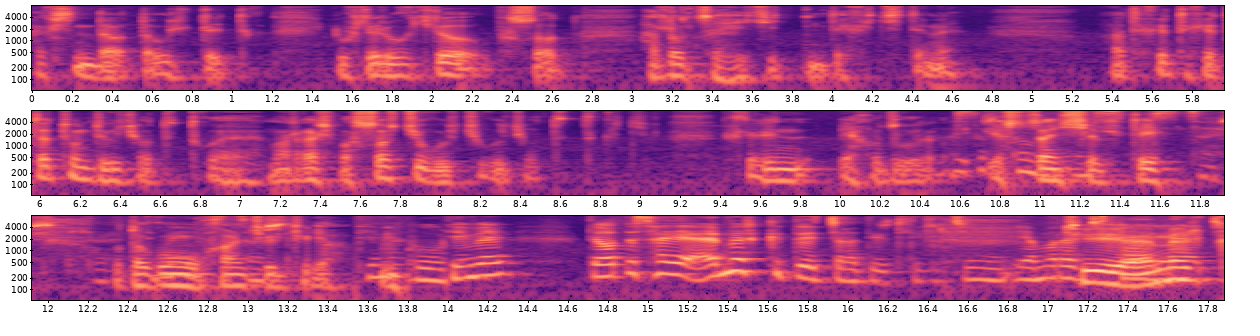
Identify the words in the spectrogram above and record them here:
тагшинда одоо үлдээдэг. Юу гэхээр өглөө босоод халуун цай хийж идэндээ гэж тийм ээ. А тэгэхээр хятад хүн тэгж боддог бай. Маргааш босооч юу гэж гэж. Тэгэхээр энэ яг зүгээр ёс заншил тий. Одоо гүн ухаан ч гэдэг. Тийм үү. Тийм ээ. Тэгээ одоо сая Америкт байж байгаад ирлээ гэж ямар ажил Тий, Америкт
